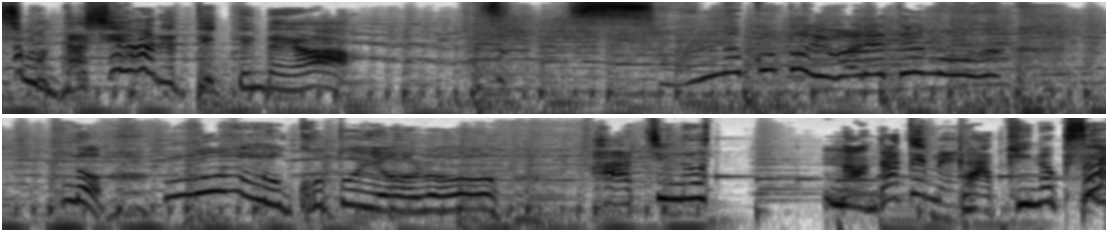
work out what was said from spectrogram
すもん出しやがれって言ってんだよ。そんなこと言われても。な何のことやら。蜂のなんだてめえ。ガキのくせ。な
